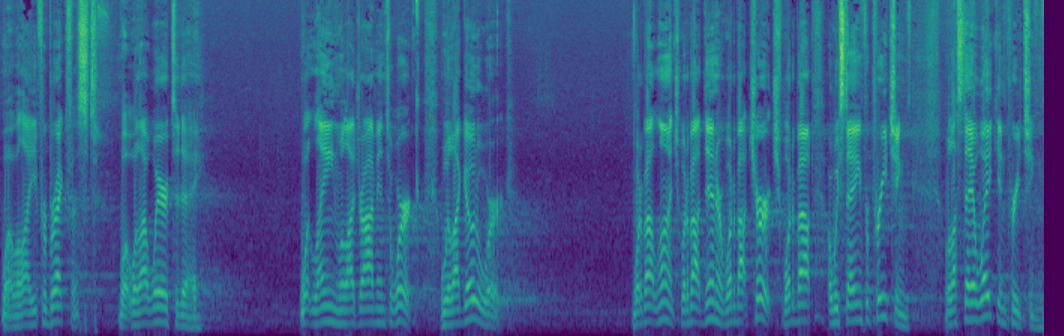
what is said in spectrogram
What will I eat for breakfast? What will I wear today? What lane will I drive into work? Will I go to work? What about lunch? What about dinner? What about church? What about are we staying for preaching? Will I stay awake in preaching?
